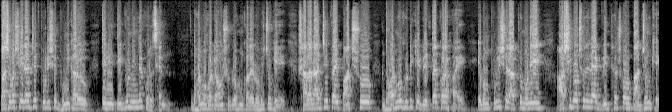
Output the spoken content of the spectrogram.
পাশাপাশি এ রাজ্যের পুলিশের ভূমিকারও তিনি তীব্র নিন্দা করেছেন। ধর্মঘটে অংশগ্রহণ করার অভিযোগে সারা রাজ্যে প্রায় পাঁচশো ধর্মঘটিকে গ্রেপ্তার করা হয় এবং পুলিশের আক্রমণে আশি বছরের এক বৃদ্ধা সহ পাঁচজনকে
